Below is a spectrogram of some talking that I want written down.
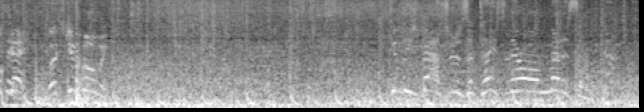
Okay, let's get moving. Give these bastards a taste of their own medicine.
